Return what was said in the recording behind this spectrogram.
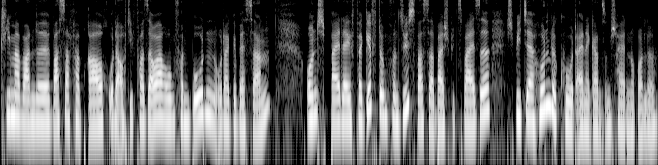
Klimawandel, Wasserverbrauch oder auch die Versauerung von Boden oder Gewässern. Und bei der Vergiftung von Süßwasser beispielsweise spielt der Hundekot eine ganz entscheidende Rolle.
